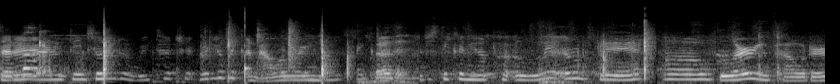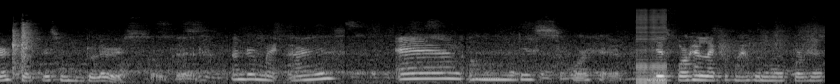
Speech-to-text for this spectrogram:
set it or anything. Still need to retouch it. I already have like an hour wearing this makeup. I just think I need to put a little bit of blurring powder. Like this one blurs so good. Under my eyes and on this forehead. This forehead like if I have a normal forehead.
